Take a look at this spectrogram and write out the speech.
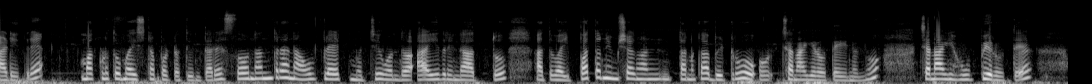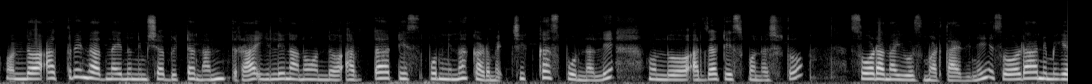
ಮಾಡಿದರೆ ಮಕ್ಕಳು ತುಂಬ ಇಷ್ಟಪಟ್ಟು ತಿಂತಾರೆ. ಸೊ ನಂತರ ನಾವು ಪ್ಲೇಟ್ ಮುಚ್ಚಿ ಒಂದು ಐದರಿಂದ ಹತ್ತು ಅಥವಾ ಇಪ್ಪತ್ತು ನಿಮಿಷಗಳ ತನಕ ಬಿಟ್ಟರೂ ಚೆನ್ನಾಗಿರುತ್ತೆ ಇನ್ನೂ. ಚೆನ್ನಾಗಿ ಉಪ್ಪಿರುತ್ತೆ. ಒಂದು ಹತ್ತರಿಂದ ಹದಿನೈದು ನಿಮಿಷ ಬಿಟ್ಟ ನಂತರ ಇಲ್ಲಿ ನಾನು ಒಂದು ಅರ್ಧ ಟೀ ಸ್ಪೂನ್ಗಿಂತ ಕಡಿಮೆ, ಚಿಕ್ಕ ಸ್ಪೂನಲ್ಲಿ ಒಂದು ಅರ್ಧ ಟೀ ಸ್ಪೂನಷ್ಟು ಸೋಡಾನ ಯೂಸ್ ಮಾಡ್ತಾ ಇದ್ದೀನಿ. ಸೋಡಾ ನಿಮಗೆ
